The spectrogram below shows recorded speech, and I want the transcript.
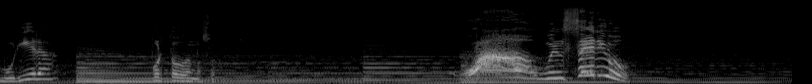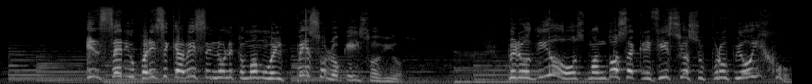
muriera por todos nosotros. ¡Wow! ¿En serio? En serio, parece que a veces no le tomamos el peso a lo que hizo Dios. Pero Dios mandó sacrificio a su propio Hijo.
